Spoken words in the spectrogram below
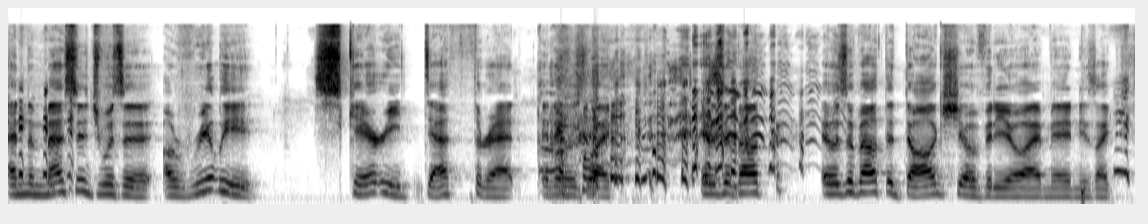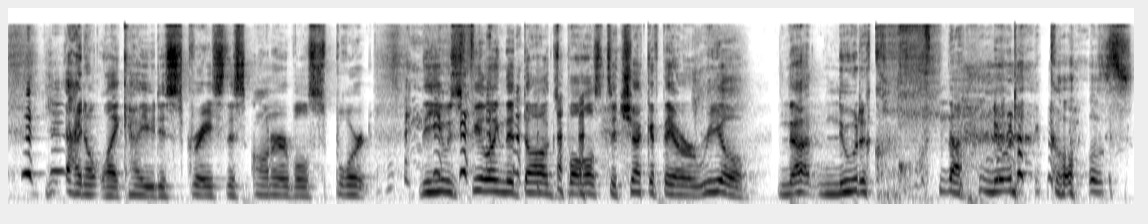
And the message was a, a really scary death threat. And it was like it was about it was about the dog show video I made, and he's like, I don't like how you disgrace this honorable sport. He was feeling the dog's balls to check if they were real, not neuticle, not neuticles.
